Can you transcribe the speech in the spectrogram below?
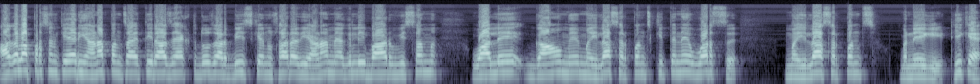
अगला प्रश्न, क्या हरियाणा पंचायती राज एक्ट 2020 के अनुसार हरियाणा में अगली बार विषम वाले गाँव में महिला सरपंच कितने वर्ष महिला सरपंच बनेगी? ठीक है?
